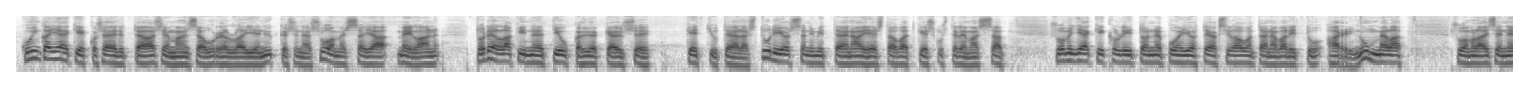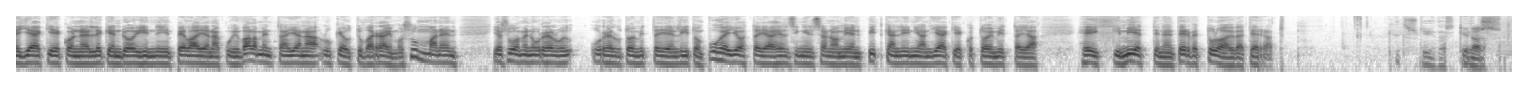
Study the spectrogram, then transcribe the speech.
Kuinka jääkiekko säilyttää asemansa urheilulajien ykkösenä Suomessa ja meillä on todellakin tiukka hyökkäys ketju täällä studiossa, nimittäin aiheesta ovat keskustelemassa Suomen jääkiekkoliiton puheenjohtajaksi lauantaina valittu Harri Nummela, suomalaisen jääkiekon legendoihin niin pelaajana kuin valmentajana lukeutuva Raimo Summanen ja Suomen urheilu, urheilutoimittajien liiton puheenjohtaja Helsingin Sanomien pitkän linjan jääkiekkotoimittaja Heikki Miettinen. Tervetuloa hyvät herrat. Kiitos. Kiitos. Kiitos.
